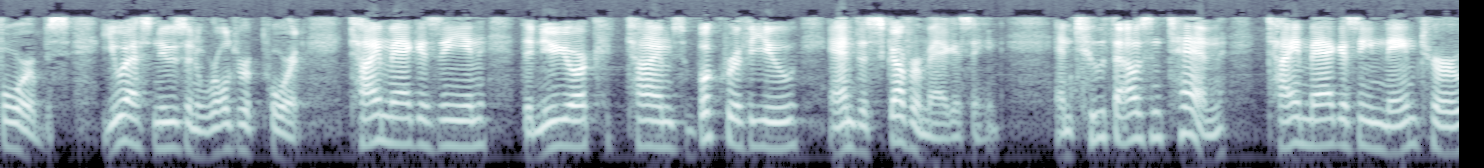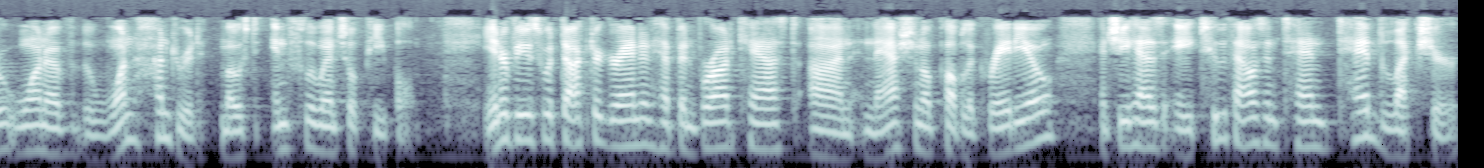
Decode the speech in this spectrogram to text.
Forbes, U.S. News and World Report, Time magazine, The New York Times Book Review, and Discover magazine. In 2010, Time magazine named her one of the 100 most influential people. Interviews with Dr. Grandin have been broadcast on National Public Radio, and she has a 2010 TED Lecture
